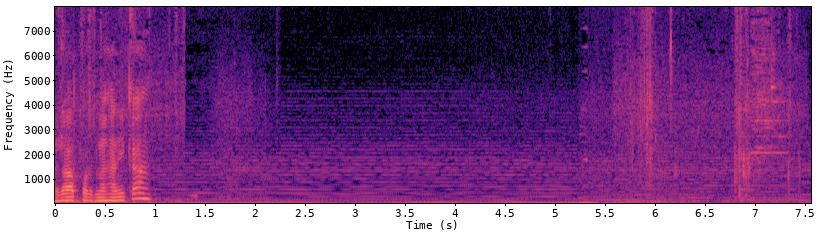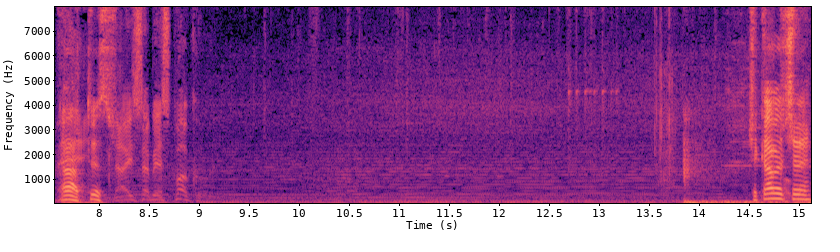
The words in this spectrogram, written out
Raport mechanika? A, tu jest. Daj sobie spokój. Ciekawe czy...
